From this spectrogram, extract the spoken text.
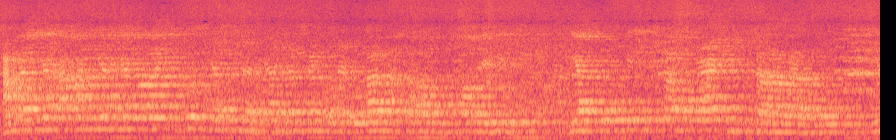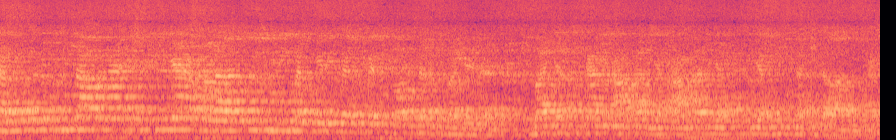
amalia-amalia yang lain pun yang sudah diajarkan oleh ulama salafus solehin yang mungkin kita mengaji secara langsung yang mungkin kita mengajinya melalui kiriman-kiriman medsos dan sebagainya. Banyak sekali amal yang amal yang, bisa kita lakukan.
